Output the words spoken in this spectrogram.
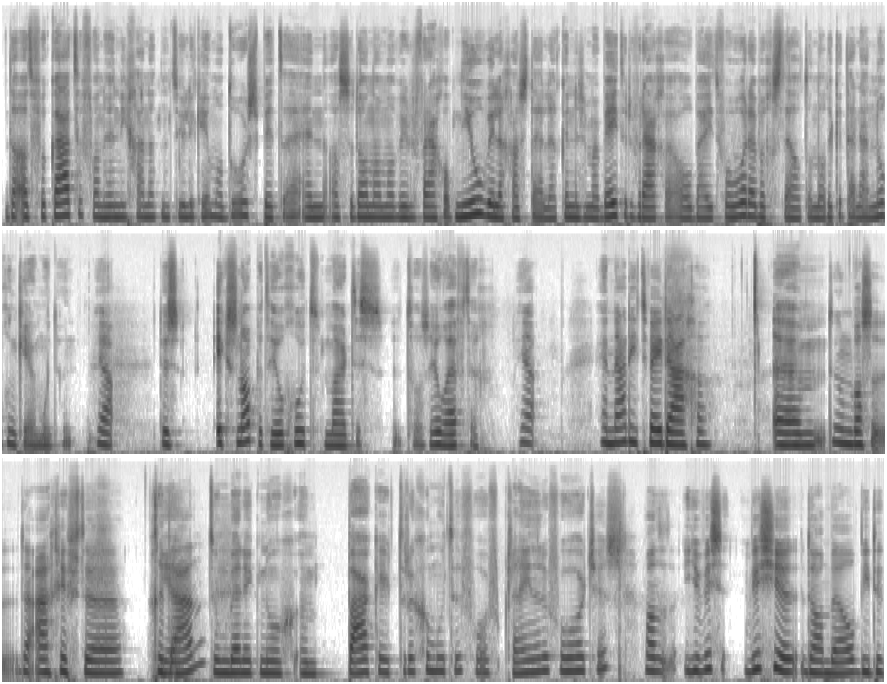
de advocaten van hun die gaan dat natuurlijk helemaal doorspitten. En als ze dan allemaal weer de vragen opnieuw willen gaan stellen, kunnen ze maar beter de vragen al bij het verhoor hebben gesteld dan dat ik het daarna nog een keer moet doen. Ja. Dus ik snap het heel goed, maar het, is, het was heel heftig. En na die twee dagen, Ehm, toen was de aangifte gedaan. toen ben ik nog een paar keer teruggemoeten voor kleinere verhoortjes. Want je wist, wist je dan wel wie de.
